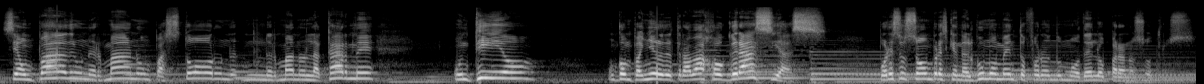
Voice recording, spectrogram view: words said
sea un padre, un hermano, un pastor, un, un hermano en la carne un tío, un compañero de trabajo. Gracias por esos hombres que en algún momento fueron un modelo para nosotros,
